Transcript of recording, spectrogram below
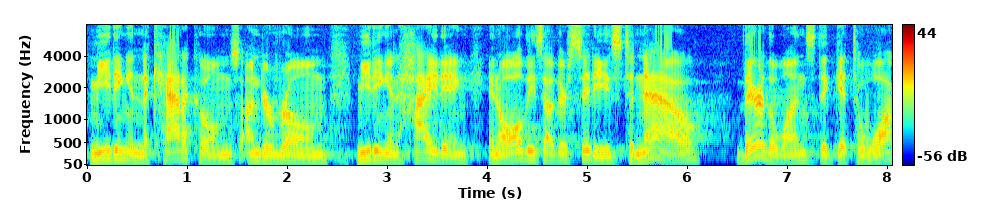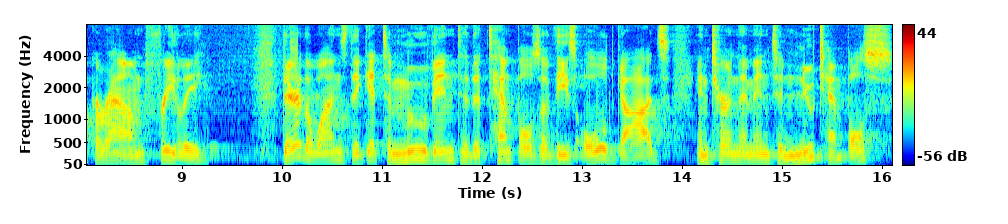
meeting in the catacombs under Rome, meeting in hiding in all these other cities, to now they're the ones that get to walk around freely they're the ones that get to move into the temples of these old gods and turn them into new temples.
